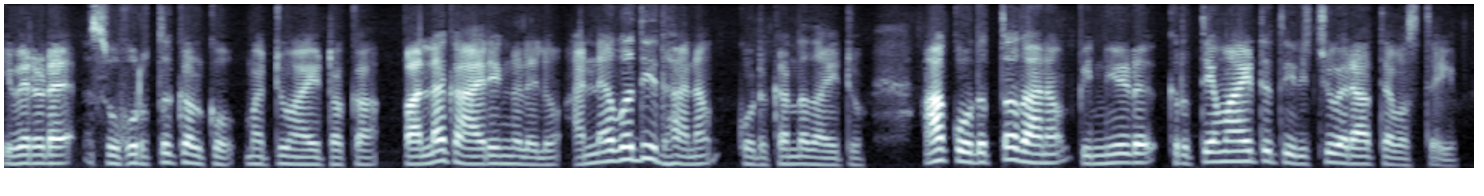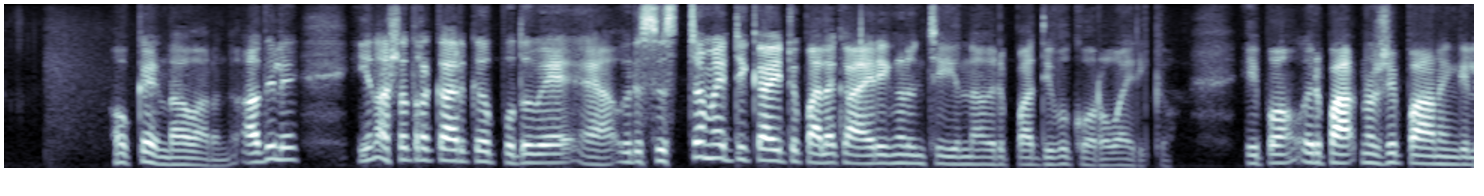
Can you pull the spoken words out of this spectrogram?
ഇവരുടെ സുഹൃത്തുക്കൾക്കോ മറ്റുമായിട്ടൊക്കെ പല കാര്യങ്ങളിലും അനവധി ധനം കൊടുക്കേണ്ടതായിട്ടും ആ കൊടുത്ത ധനം പിന്നീട് കൃത്യമായിട്ട് തിരിച്ചു വരാത്ത അവസ്ഥയും ഒക്കെ ഉണ്ടാവാറുണ്ട്. അതിൽ ഈ നക്ഷത്രക്കാർക്ക് പൊതുവെ ഒരു സിസ്റ്റമാറ്റിക്കായിട്ട് പല കാര്യങ്ങളും ചെയ്യുന്ന ഒരു പതിവ് കുറവായിരിക്കും. ഇപ്പോൾ ഒരു പാർട്ട്ണർഷിപ്പ് ആണെങ്കിൽ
